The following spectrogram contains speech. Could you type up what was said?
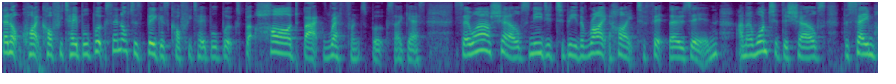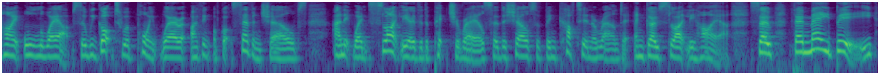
they're not quite coffee table books. They're not as big as coffee table books, but hardback reference books, I guess. So our shelves needed to be the right height to fit those in. And I wanted the shelves the same height all the way up. So we got to a point where I think I've got seven shelves and it went slightly over the picture rail. So the shelves have been cut in around it and go slightly higher. So there may be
